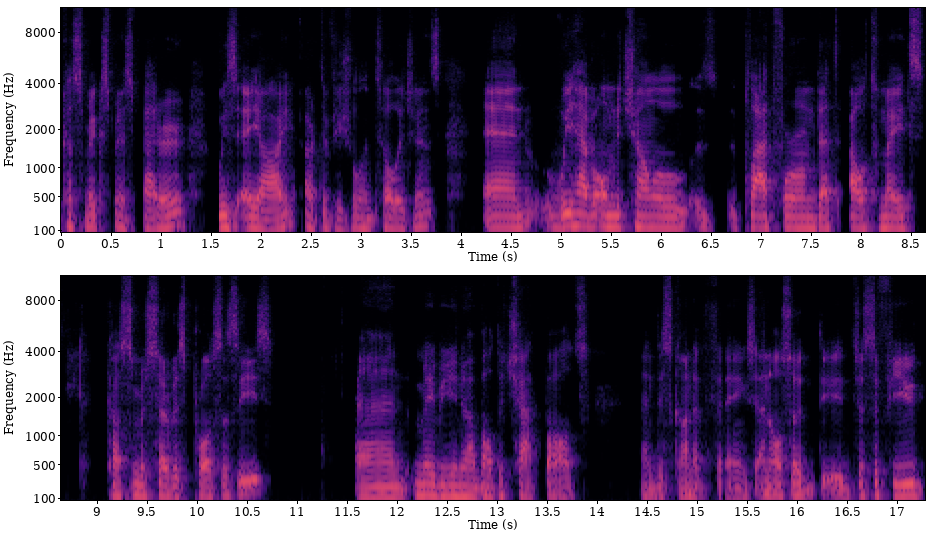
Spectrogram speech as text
customer experience better with AI, artificial intelligence. And we have omni-channel platform that automates customer service processes and maybe you know about the chatbots and this kind of things. And also the, just a few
